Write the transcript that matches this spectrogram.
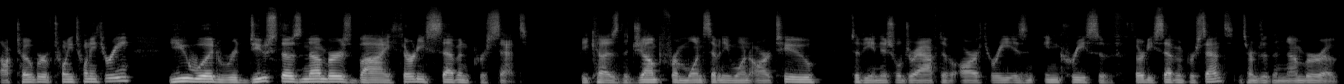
October of 2023, you would reduce those numbers by 37% because the jump from 171 R2 to the initial draft of R3 is an increase of 37% in terms of the number of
